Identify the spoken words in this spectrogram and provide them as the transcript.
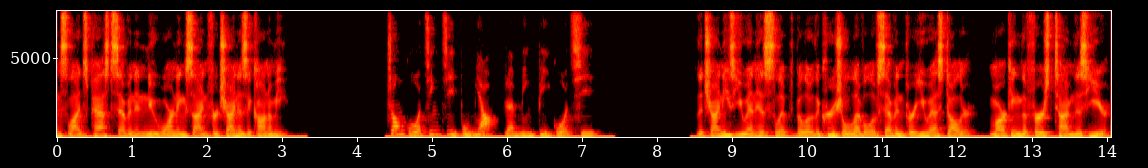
yuan slides past 7 in new warning sign for China's economy. 中国经济不妙，人民币过期。 The Chinese yuan has slipped below the crucial level of 7 per US dollar, marking the first time this year,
